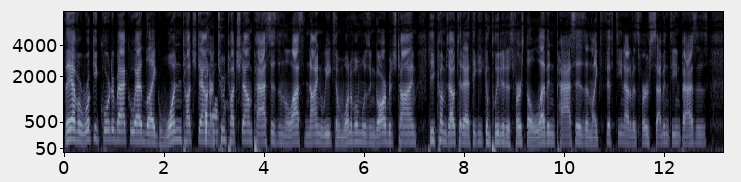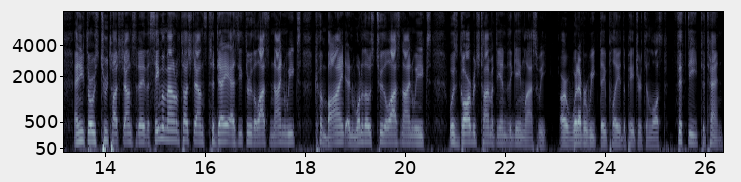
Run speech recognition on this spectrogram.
They have a rookie quarterback who had like one touchdown or two touchdown passes in the last nine weeks, and one of them was in garbage time. He comes out today. I think he completed his first 11 passes and like 15 out of his first 17 passes. And he throws two touchdowns today, the same amount of touchdowns today as he threw the last nine weeks combined. And one of those two, the last nine weeks, was garbage time at the end of the game last week or whatever week they played the Patriots and lost 50 to 10.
